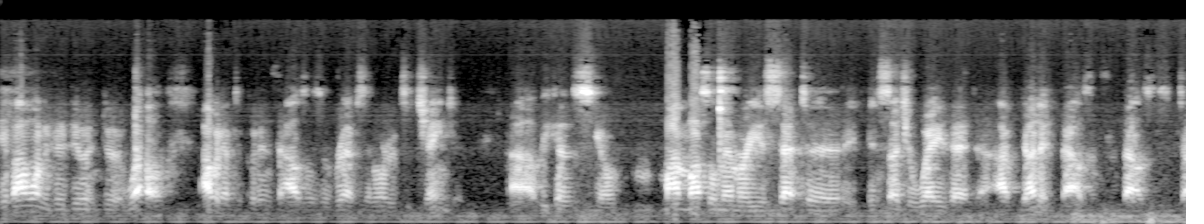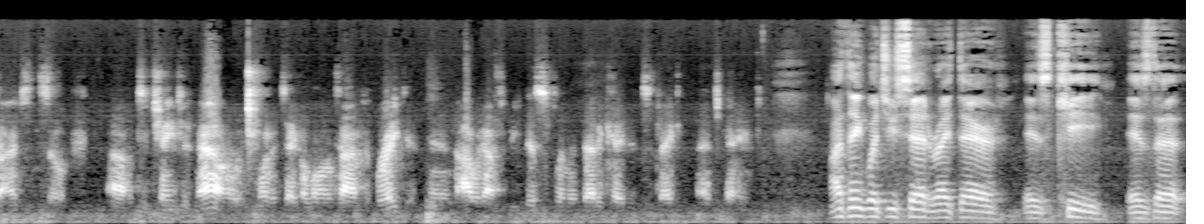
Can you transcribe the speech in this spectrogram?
If I wanted to do it and do it well, I would have to put in thousands of reps in order to change it. Uh, because, you know, my muscle memory is set to in such a way that I've done it thousands and thousands of times. And so uh, to change it now, it's going to take a long time to break it. And I would have to be disciplined and dedicated to making that change. I think what you said right there is key is the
